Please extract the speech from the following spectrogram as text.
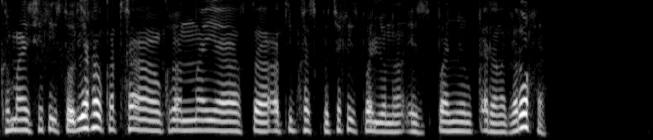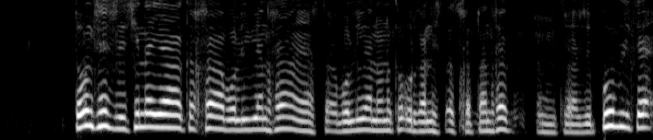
kamaysij historiaqa ukatqa ukanaya hasta atipqhaspachaqa español español q'aranakaruqa entonces ricinaya kaqa bolivianaqa hasta bolivianonaqa organizasqa tanqa república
